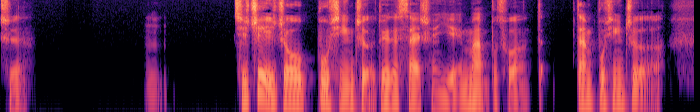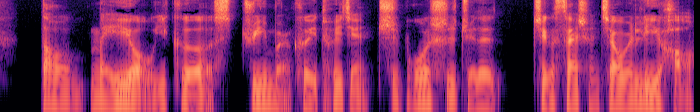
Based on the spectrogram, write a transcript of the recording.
是。嗯，其实这一周步行者队的赛程也蛮不错的，但步行者倒没有一个 streamer 可以推荐，只不过是觉得这个赛程较为利好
